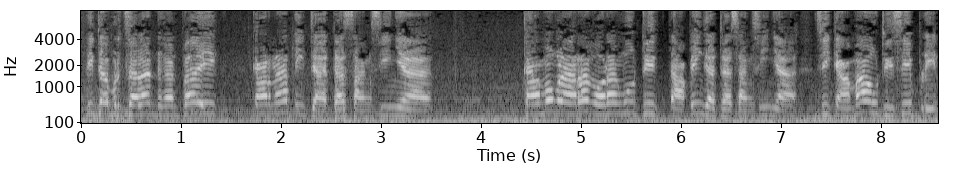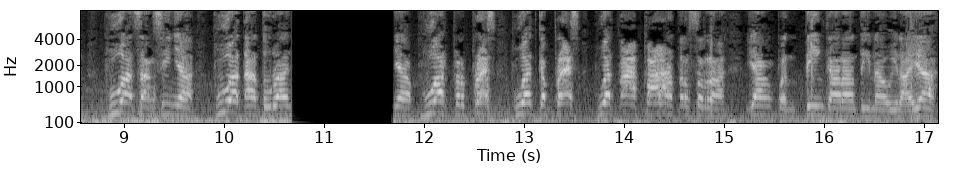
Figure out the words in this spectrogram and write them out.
tidak berjalan dengan baik Karena tidak ada sanksinya. Kamu melarang orang mudik tapi nggak ada sanksinya. Jika mau disiplin, buat sanksinya, buat aturan Ya, buat perpres, buat kepres, buat apalah terserah. Yang penting karantina wilayah.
